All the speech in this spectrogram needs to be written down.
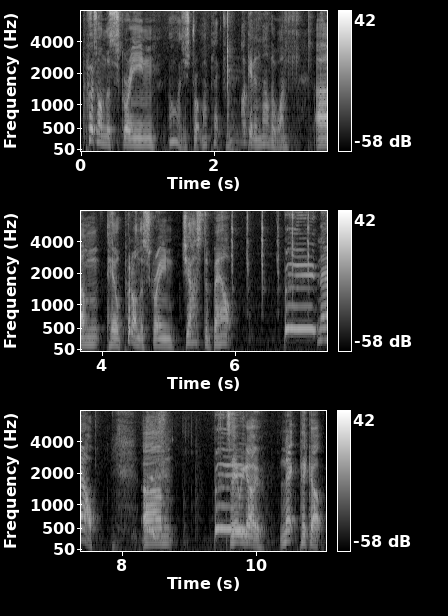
put on the screen. Oh, I just dropped my plectrum. I'll get another one. Um, he'll put on the screen just about now. Um, so here we go. Neck pickup.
